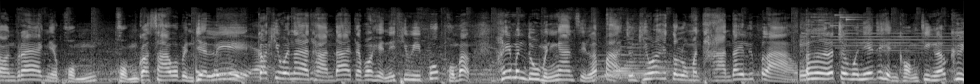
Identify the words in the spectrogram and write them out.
ตอนแรกเนี่ยผมผมก็ทราบว่าเป็นเยลลี่ เยลลี่อะ ก็คิดว่าน่าจะทานได้แต่พอเห็นในทีวีปุ๊บผมแบบเฮ้ยมันดูเหมือนงานศิลปะ จนคิดว่าตัวลงมันทานได้หรือเปล่าเออแล้วจนวันนี้ได้เห็นของจริงแล้วคือ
